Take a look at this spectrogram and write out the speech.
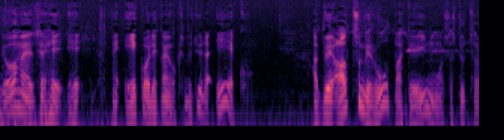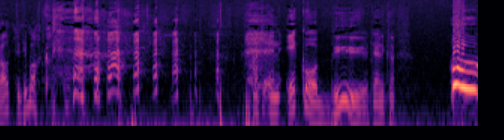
jo men hej, hej, men eko det kan ju också betyda eko. Att vi, allt som vi ropar till Ingo så studsar alltid tillbaka. att en ekoby, den liksom Så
